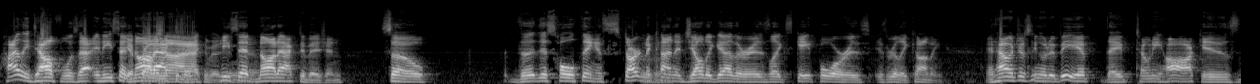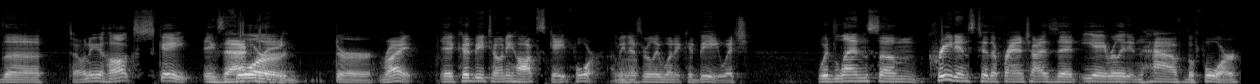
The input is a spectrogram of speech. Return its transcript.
Highly doubtful is that, and he said Yeah, not, probably not Activision. Activision, He said yeah. not Activision. So the this whole thing is starting Mm-hmm. to kind of gel together as like Skate Four is is really coming. And how interesting would it be if they Tony Hawk is the Tony Hawk Skate Exactly. Forder. Right. It could be Tony Hawk Skate 4. I mean, Mm-hmm. that's really what it could be, which would lend some credence to the franchise that EA really didn't have before.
